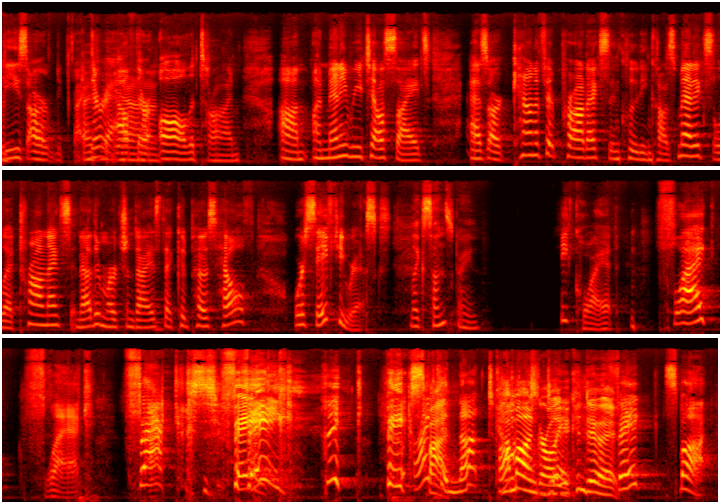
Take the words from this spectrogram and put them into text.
these are they're out there Mm-hmm. all the time um, on many retail sites, as are counterfeit products, including cosmetics, electronics, and other merchandise that could pose health or safety risks. Like sunscreen. Be quiet. Flag, flag, facts, Fake. fake, Fake I cannot talk Come on, girl, today. you can do it. Fake spot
